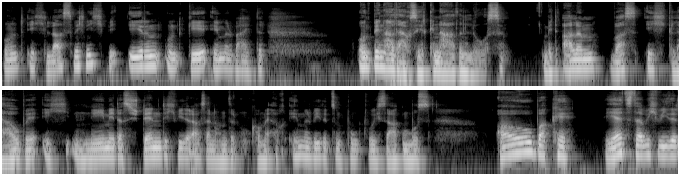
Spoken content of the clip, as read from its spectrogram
Und ich lasse mich nicht beirren und gehe immer weiter. Und bin halt auch sehr gnadenlos mit allem, was ich glaube. Ich nehme das ständig wieder auseinander und komme auch immer wieder zum Punkt, wo ich sagen muss, oh Backe, Jetzt habe ich wieder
